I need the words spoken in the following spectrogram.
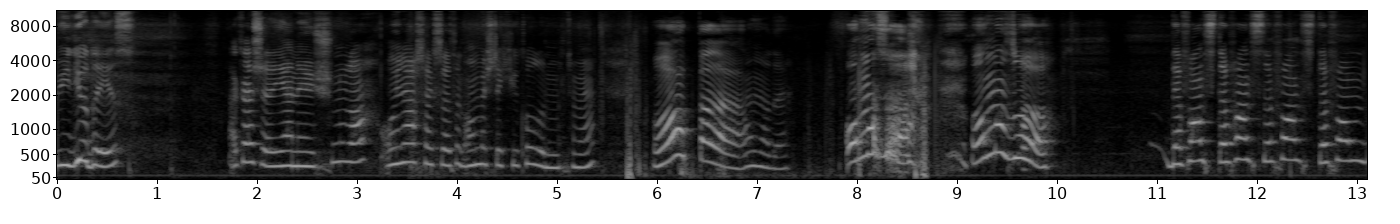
videodayız. Arkadaşlar yani şunu da oynarsak zaten 15 dakika olur muhtemelen. Hoppala olmadı. Olmaz o. Olmaz o. Defans, defans, defans, defans,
